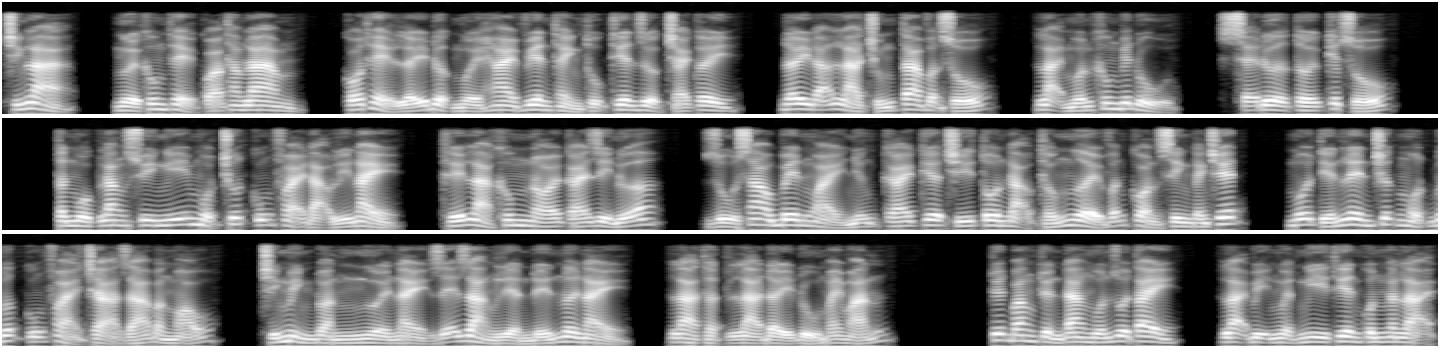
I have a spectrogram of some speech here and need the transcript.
chính là, người không thể quá tham lam, có thể lấy được mười hai viên thành thục thiên dược trái cây, đây đã là chúng ta vận số, lại muốn không biết đủ, sẽ đưa tới kiếp số. Tần mục lăng suy nghĩ một chút cũng phải đạo lý này, thế là không nói cái gì nữa dù sao bên ngoài những cái kia trí tôn đạo thống người vẫn còn sinh đánh chết, mỗi tiến lên trước một bước cũng phải trả giá bằng máu, chính mình đoàn người này dễ dàng liền đến nơi này, là thật là đầy đủ may mắn. Tuyết băng tuyền đang muốn rôi tay, lại bị nguyệt nghi thiên quân ngăn lại,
